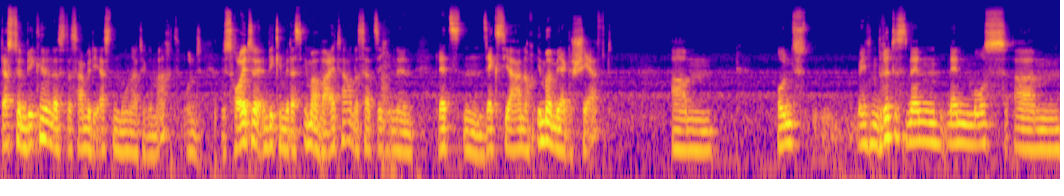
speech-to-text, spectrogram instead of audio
das zu entwickeln, das, das haben wir die ersten Monate gemacht und bis heute entwickeln wir das immer weiter und das hat sich in den letzten sechs Jahren noch immer mehr geschärft. Ähm, und wenn ich ein drittes nennen, nennen muss, ähm,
